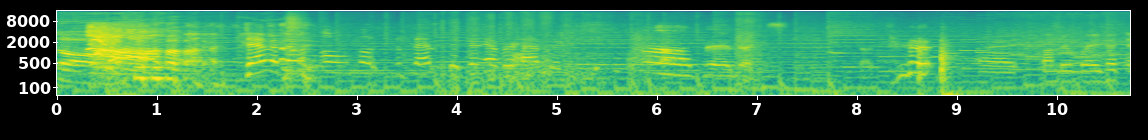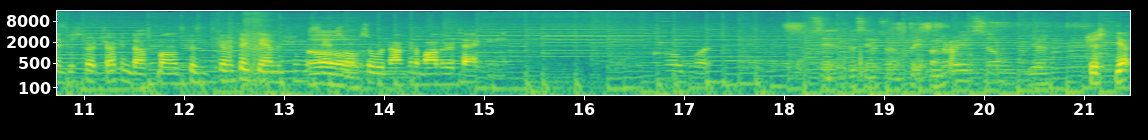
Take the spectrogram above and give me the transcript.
Oh! Damn it! That was almost the best thing that ever happened. Oh man, that's. Alright, Thunder Wave it and just start chucking dusk balls because it's gonna take damage from the Oh. sandstorm, so we're not gonna bother attacking it. oh what? Sand, the sandstorm. Wait, Thunder Wave still? Yeah, Just yep,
